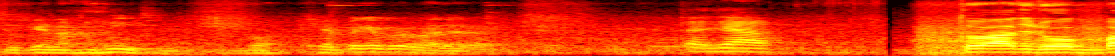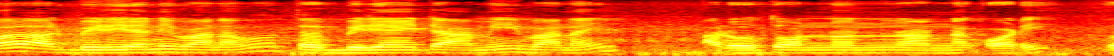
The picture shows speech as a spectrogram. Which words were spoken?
চিকেন খেপে খেপে বাজার তা যাও। তো আজ রোববার আর বিরিয়ানি বানাবো। তো বিরিয়ানিটা আমিই বানাই আর ও তো অন্য অন্য রান্না করি তো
